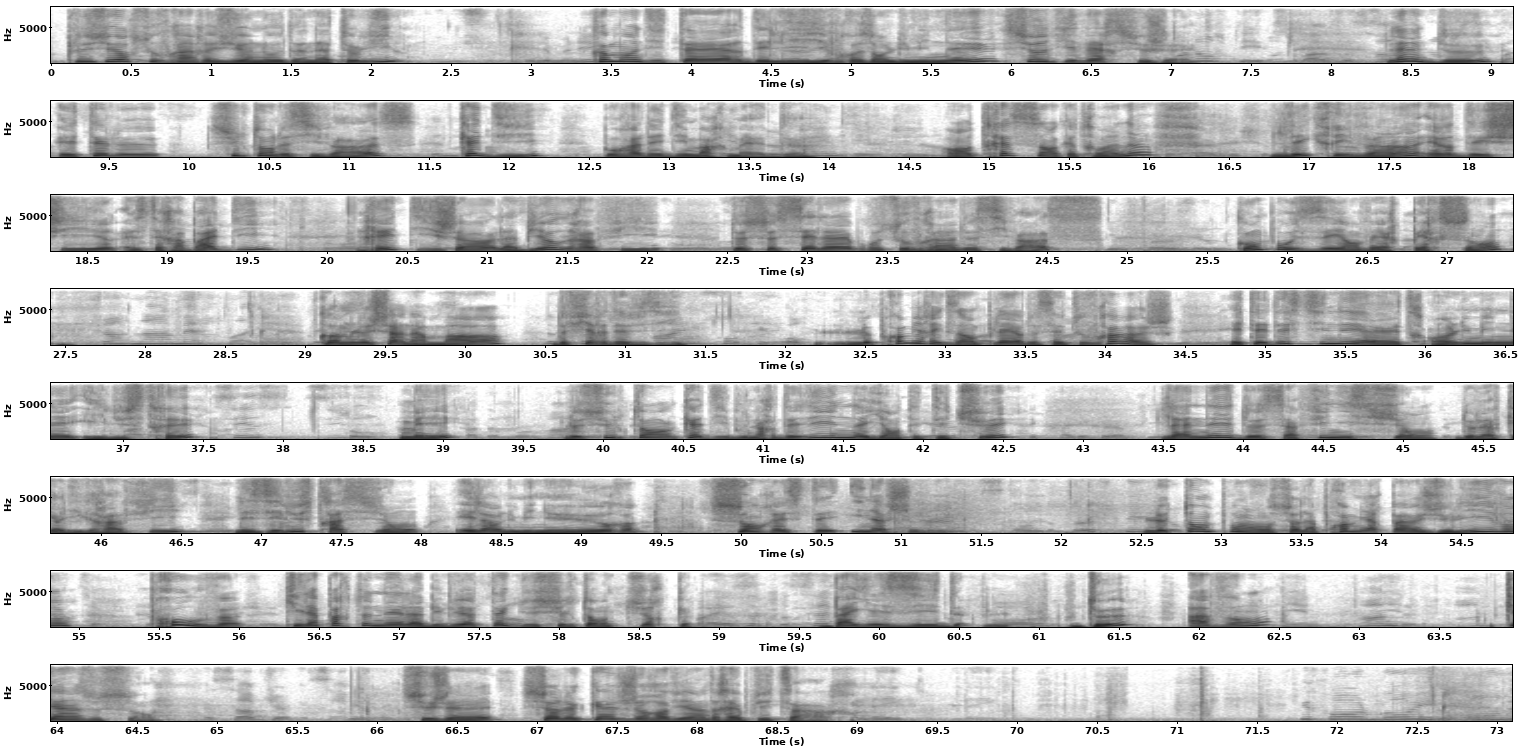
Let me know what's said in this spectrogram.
plusieurs souverains régionaux d'Anatolie commanditèrent des livres enluminés sur divers sujets. L'un d'eux était le sultan de Sivas, Kadi Burhaneddin Ahmed. En 1389, l'écrivain Erdeshir Ezderabadi rédigea la biographie de ce célèbre souverain de Sivas, composé en vers persans, comme le Shahnama de Firdevzi. Le premier exemplaire de cet ouvrage était destiné à être enluminé et illustré, mais le sultan Kadib Nardedin ayant été tué, l'année de sa finition de la calligraphie, les illustrations et l'enluminure sont restées inachevées. Le tampon sur la première page du livre prouve qu'il appartenait à la bibliothèque du sultan turc Bayezid II avant 1500. Sujet sur lequel je reviendrai plus tard.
